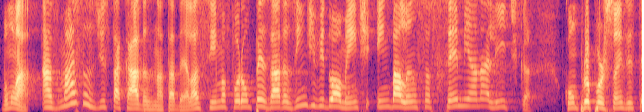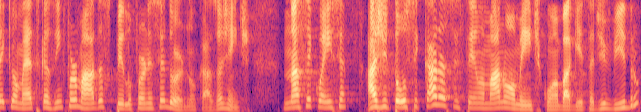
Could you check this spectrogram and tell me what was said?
Vamos lá. As massas destacadas na tabela acima foram pesadas individualmente em balança semi-analítica, com proporções estequiométricas informadas pelo fornecedor, no caso a gente. Na sequência, agitou-se cada sistema manualmente com a bagueta de vidro,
